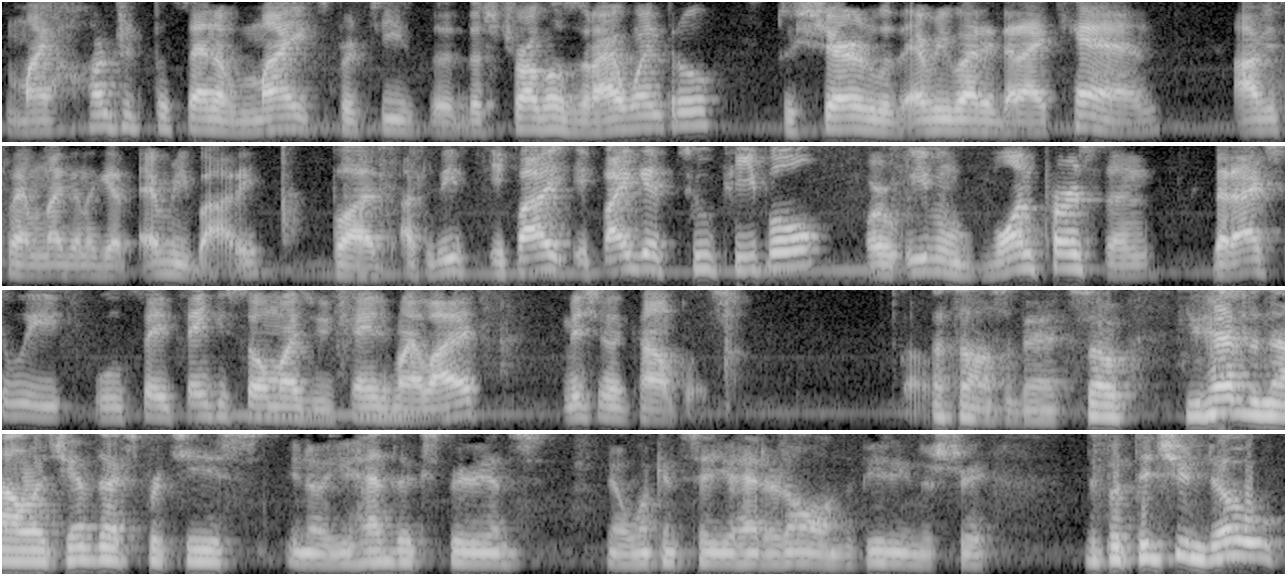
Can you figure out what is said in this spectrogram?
my 100% of my expertise, the, the struggles that I went through, to share it with everybody that I can. Obviously, I'm not to get everybody, but at least if I if I get two people or even one person that actually will say thank you so much, you changed my life, mission accomplished. So. That's awesome, man. So you have the knowledge, you have the expertise, you know, you had the experience. You know, one can say you had it all in the beauty industry. But did you know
